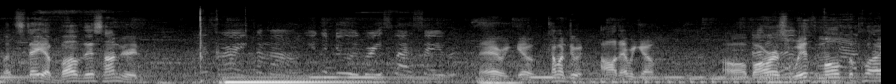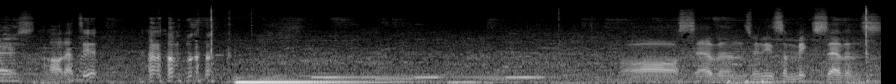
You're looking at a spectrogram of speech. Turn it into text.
Let's stay above this 100. That's right. Come on. You can do it, Great Slot Saver. There we go. Come on, do it. Oh, there we go. Oh, bars with multipliers. Oh, that's it. sevens. We need some mixed sevens,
